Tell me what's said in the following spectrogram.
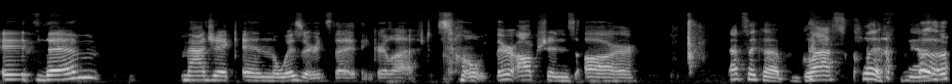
it's them, Magic, and the Wizards that I think are left. So their options are. That's like a glass cliff, man. Ugh.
